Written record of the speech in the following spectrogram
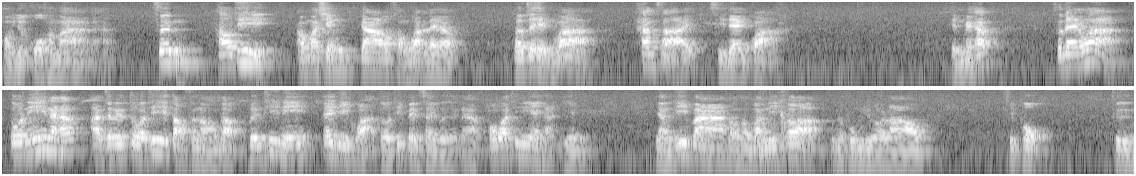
ของโยโกฮาม่านะครับซึ่งเท่าที่เอามาเชียงดาวสองวันแล้ว เราจะเห็นว่าข้างซ้ายสีแดงกว่า เห็นไหมครับ แสดงว่าตัวนี้นะครับ อาจจะเป็นตัวที่ตอบสนองกับพื้นที่นี้ได้ดีกว่าตัวที่เป็นไซเบอร์นะครับ เพราะว่าที่นี่อากาศเย็น อย่างที่มาสองสามวันนี้ก็อุณหภูมิอยู่ราวๆ16 ถึง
